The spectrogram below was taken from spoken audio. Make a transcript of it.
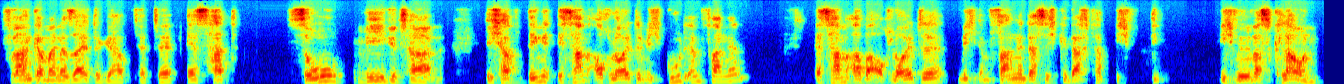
Frank an meiner Seite gehabt hätte. Es hat so weh getan. Ich habe Dinge, es haben auch Leute mich gut empfangen. Es haben aber auch Leute mich empfangen, dass ich gedacht habe, ich, die, ich will was klauen.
